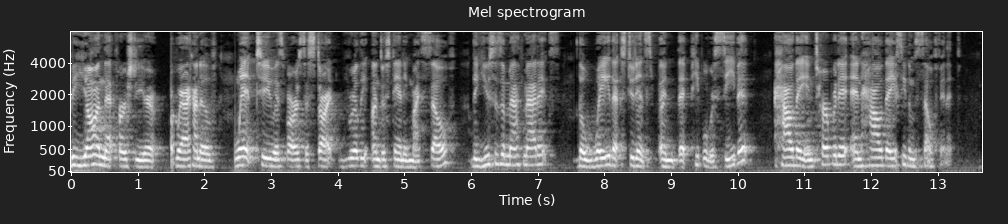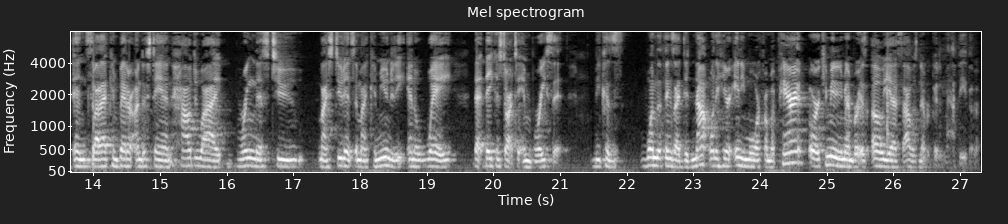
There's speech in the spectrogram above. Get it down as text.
beyond that first year where I kind of went to as far as to start really understanding myself, the uses of mathematics, the way that students and that people receive it, how they interpret it, and how they see themselves in it. And so I can better understand how do I bring this to my students and my community in a way that they can start to embrace it. Because one of the things I did not want to hear anymore from a parent or a community member is, oh, yes, I was never good at math either.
